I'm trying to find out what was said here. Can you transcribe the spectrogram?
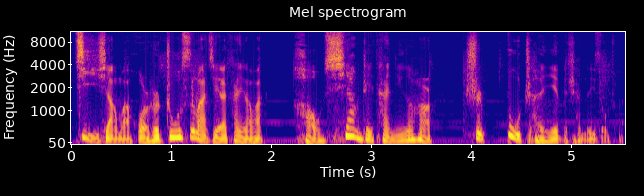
迹象吧，或者说蛛丝马迹来看起来的话，好像这泰坦尼克号是不沉也得沉的一艘船。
